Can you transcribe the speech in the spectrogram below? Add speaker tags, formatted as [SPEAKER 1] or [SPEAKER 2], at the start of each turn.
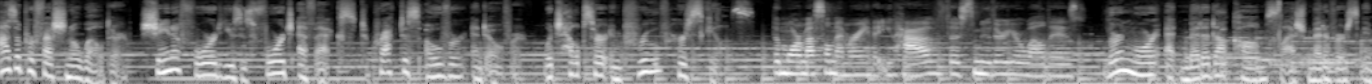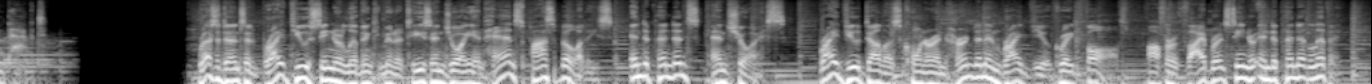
[SPEAKER 1] As a professional welder, Shayna Ford uses Forge FX to practice over and over, which helps her improve her skills.
[SPEAKER 2] The more muscle memory that you have, the smoother your weld is.
[SPEAKER 1] Learn more at meta.com slash metaverse impact.
[SPEAKER 3] Residents at Brightview Senior Living Communities enjoy enhanced possibilities, independence, and choice. Brightview Dulles Corner in Herndon and Brightview, Great Falls, offer vibrant senior independent living,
